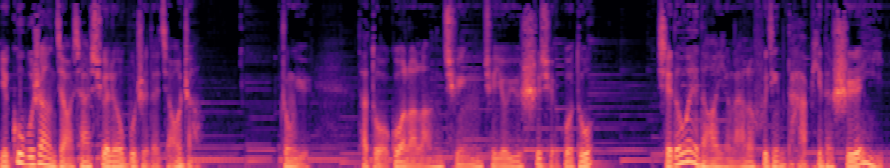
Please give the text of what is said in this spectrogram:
也顾不上脚下血流不止的脚掌，终于。他躲过了狼群，却由于失血过多，血的味道引来了附近大批的食人蚁。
